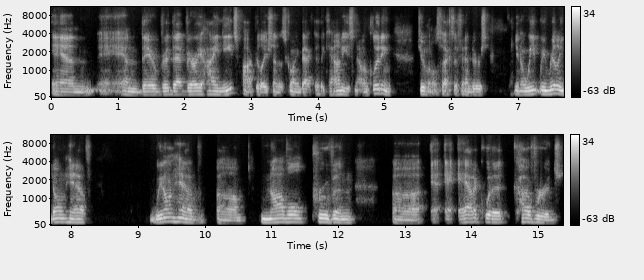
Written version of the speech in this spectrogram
and and they're that very high needs population that's going back to the counties now, including juvenile sex offenders. You know, we we really don't have we don't have um, novel, proven, uh, a- adequate coverage,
